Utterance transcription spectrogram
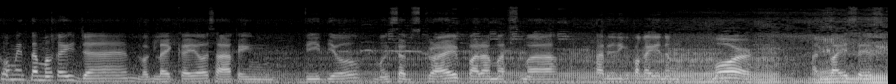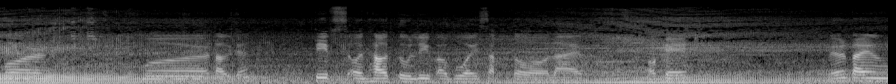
Comment naman kayo dyan. Mag-like kayo sa aking video. Mag-subscribe para mas makarinig pa kayo ng more advices, more more tawag tips on how to live a buhay sakto life. Okay? Meron tayong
